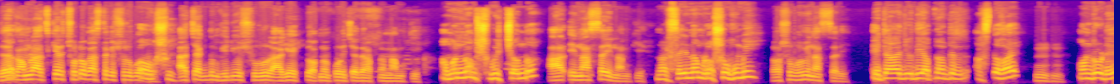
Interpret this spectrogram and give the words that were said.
যাই হোক আমরা আজকের ছোট গাছ থেকে শুরু করব। অবশ্যই। আচ্ছা একদম ভিডিও শুরুর আগে একটু আপনার পরিচয় দেন আপনার নাম কি? আমার নাম সুবীর চন্দ্র। আর এই নার্সারির নাম কি? নার্সারির নাম রসভূমি। রসভূমি নার্সারি। এটা যদি আপনাদের আসতে হয় অন রোডে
